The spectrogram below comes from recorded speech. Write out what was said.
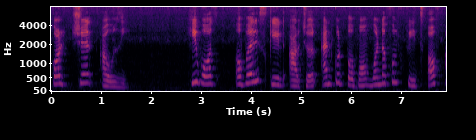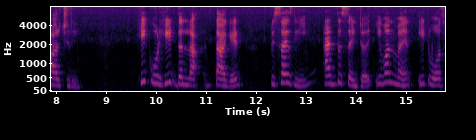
called Chen Yaozi. He was a very skilled archer and could perform wonderful feats of archery. He could hit the target precisely at the center even when it was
